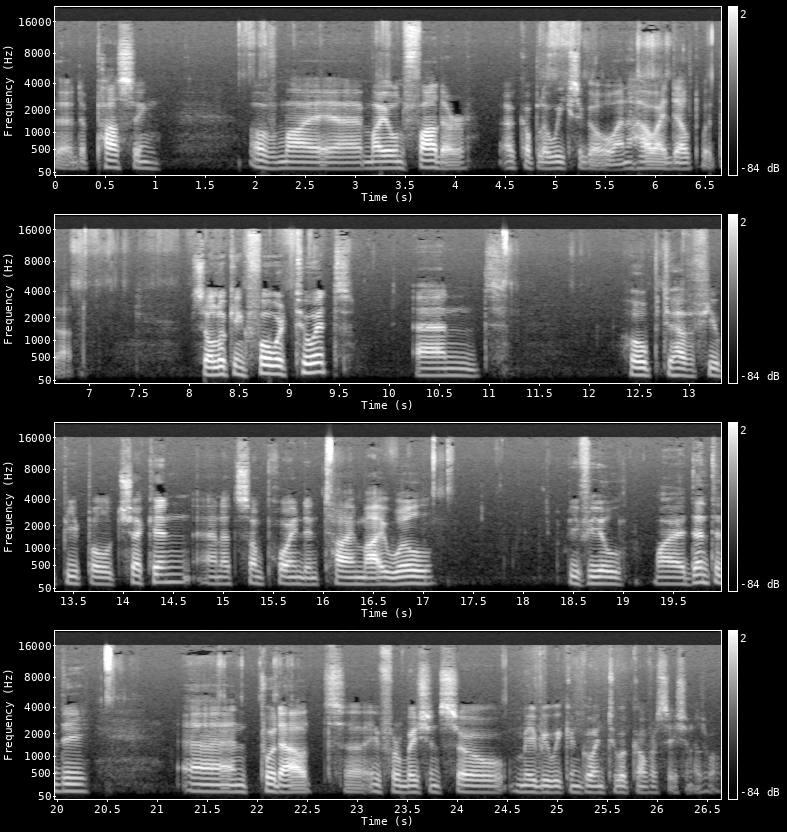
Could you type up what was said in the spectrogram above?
uh, the passing of my uh, my own father a couple of weeks ago and how I dealt with that. So looking forward to it and hope to have a few people check in, and at some point in time, I will reveal my identity and put out uh, information so maybe we can go into a conversation as well.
